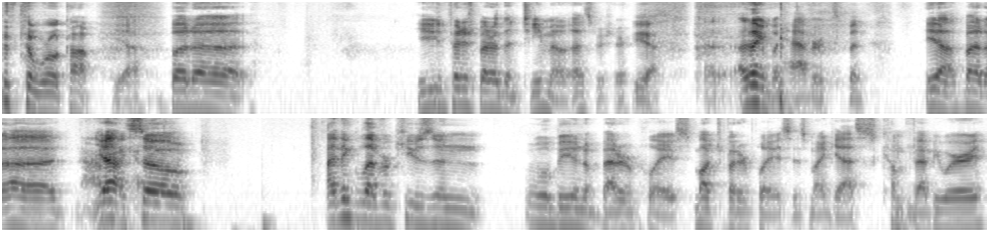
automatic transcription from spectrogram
at the World Cup. yeah, but uh, he finished better than Timo, that's for sure. Yeah, Uh, I think with Havertz, but yeah, but uh, yeah. So I think Leverkusen will be in a better place, much better place, is my guess, come Mhm. February.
